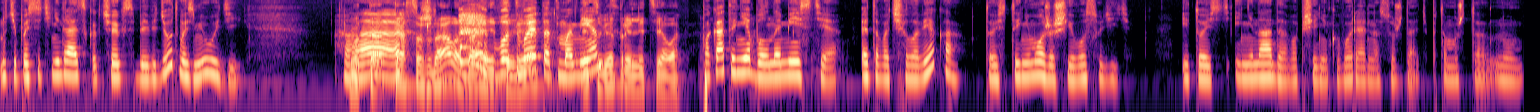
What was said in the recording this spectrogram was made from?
Ну, типа, если тебе не нравится, как человек себя ведет, возьми, уйди. Вот ты, ты осуждала, да? И вот тебе, в этот момент... Тебе прилетело. Пока ты не был на месте этого человека, то есть ты не можешь его судить. И то есть и не надо вообще никого реально осуждать, потому что, ну,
